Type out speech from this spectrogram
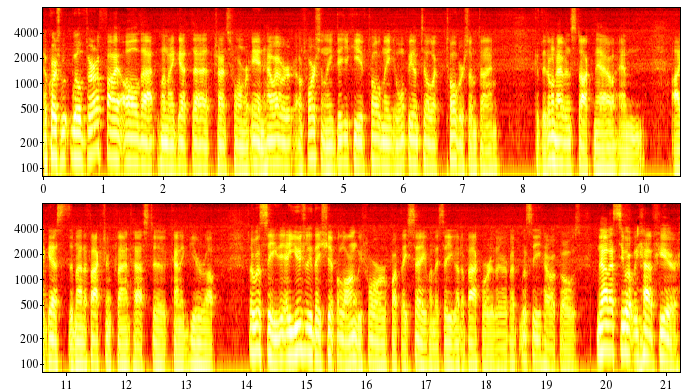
Of course, we'll verify all that when I get that transformer in. However, unfortunately, DigiKey have told me it won't be until October sometime because they don't have it in stock now, and I guess the manufacturing plant has to kind of gear up. So we'll see. Usually they ship along before what they say when they say you got a back order there, but we'll see how it goes. Now let's see what we have here.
